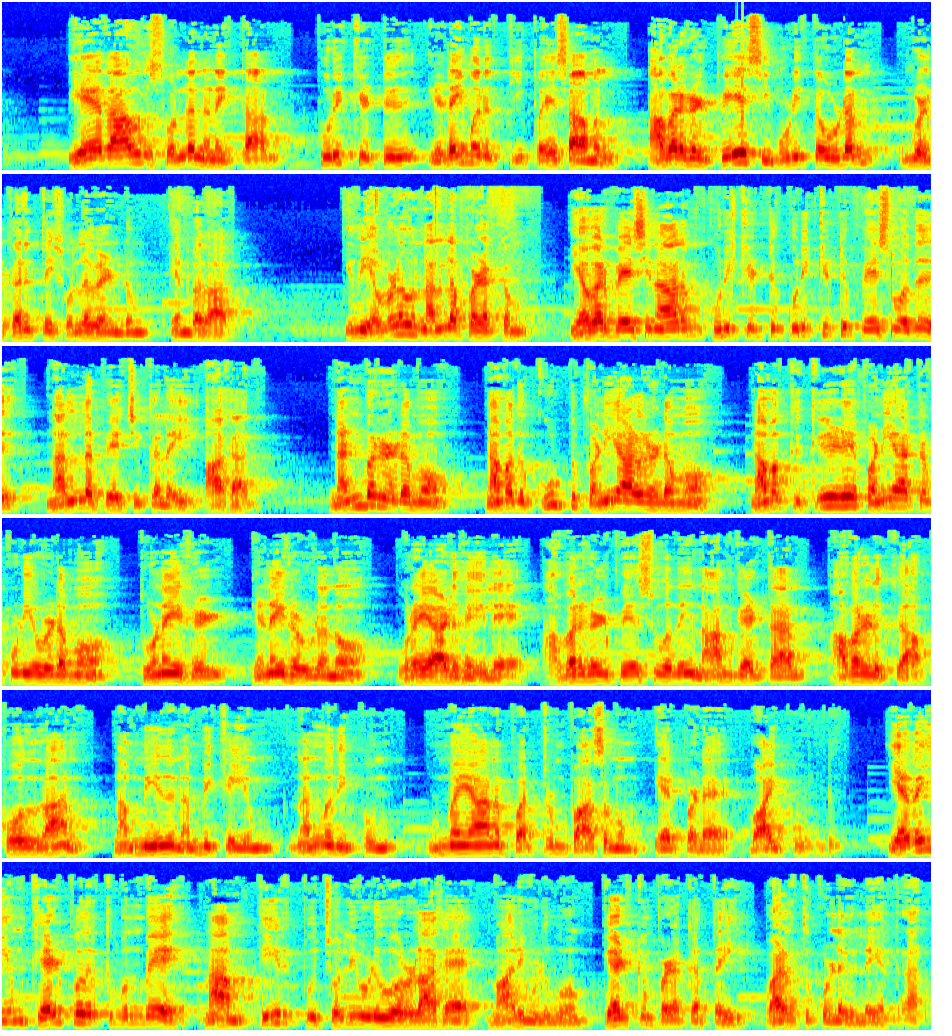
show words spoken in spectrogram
ஏதாவது சொல்ல நினைத்தால் குறுக்கிட்டு இடைமறுத்தி பேசாமல் அவர்கள் பேசி முடித்தவுடன் உங்கள் கருத்தை சொல்ல வேண்டும் என்பதால் இது எவ்வளவு நல்ல பழக்கம். எவர் பேசினாலும் குறுக்கிட்டு குறுக்கிட்டு பேசுவது நல்ல பேச்சுக்கலை ஆகாது. நண்பர்களிடமோ நமது கூட்டு பணியாளர்களிடமோ நமக்கு கீழே பணியாற்றக்கூடியவரிடமோ துணைகள் இணைகளுடனோ உரையாடுகையிலே அவர்கள் பேசுவதை நாம் கேட்டால் அவர்களுக்கு அப்போதுதான் நம்மீது நம்பிக்கையும் நன்மதிப்பும் உண்மையான பற்றும் பாசமும் ஏற்பட வாய்ப்பு உண்டு. எதையும் கேட்பதற்கு முன்பே நாம் தீர்ப்பு சொல்லிவிடுவோர்களாக மாறிவிடுவோம். கேட்கும் பழக்கத்தை வளர்த்து கொள்ளவில்லை என்றால்.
